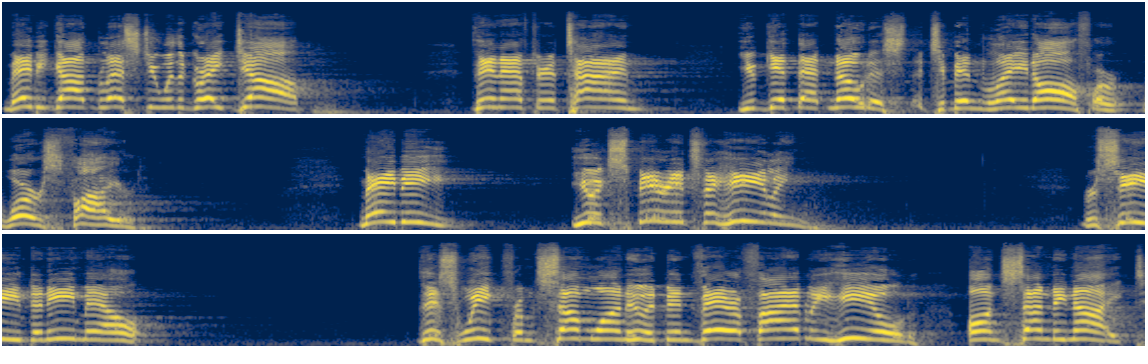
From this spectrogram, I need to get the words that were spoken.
Maybe God blessed you with a great job. Then, after a time, you get that notice that you've been laid off or worse, fired. Maybe you experienced a healing, received an email this week from someone who had been verifiably healed on Sunday night.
